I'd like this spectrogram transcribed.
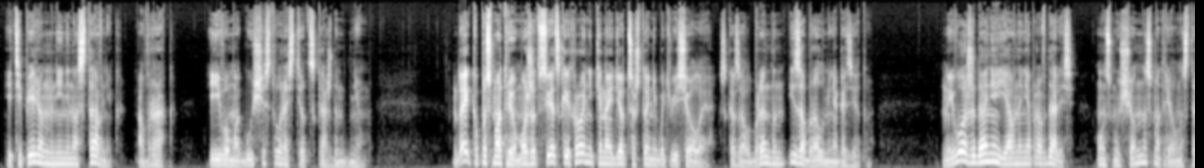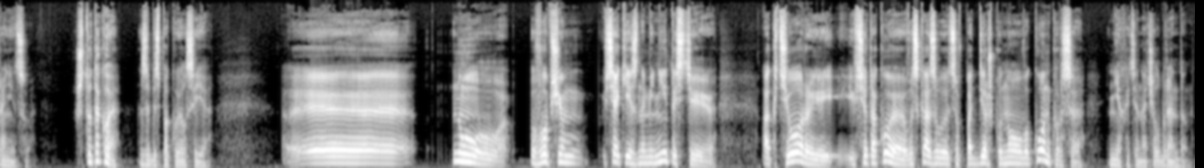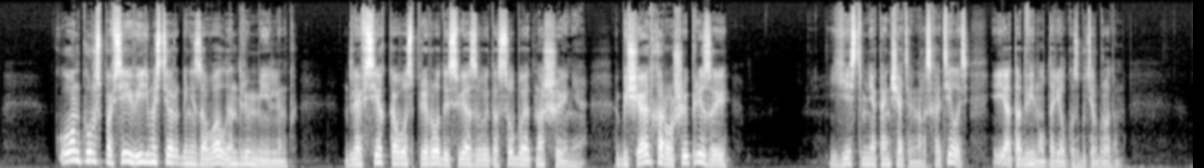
И теперь он мне не наставник, а враг. И его могущество растет с каждым днем. «Дай-ка посмотрю, может, в светской хронике найдется что-нибудь веселое», — сказал Брэндон и забрал у меня газету. Но его ожидания явно не оправдались. Он смущенно смотрел на страницу. «Что такое?» — забеспокоился я. Ну, в общем, всякие знаменитости, актеры и все такое высказываются в поддержку нового конкурса, нехотя начал Брэндон. Конкурс, по всей видимости, организовал Эндрю Миллинг. Для всех, кого с природой связывают особые отношения. Обещают хорошие призы. Есть мне окончательно расхотелось, и я отодвинул тарелку с бутербродом.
